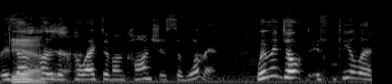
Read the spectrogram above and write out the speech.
It's yeah. not part of the collective unconscious of women. Women don't feel a,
